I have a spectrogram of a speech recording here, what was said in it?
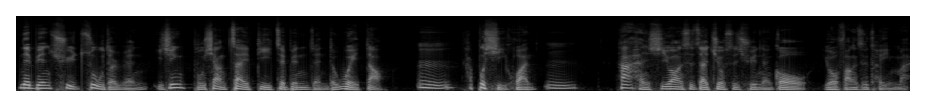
那边去住的人已经不像在地这边人的味道，嗯，他不喜欢，嗯，他很希望是在旧市区能够有房子可以买。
